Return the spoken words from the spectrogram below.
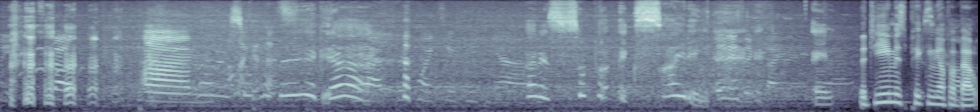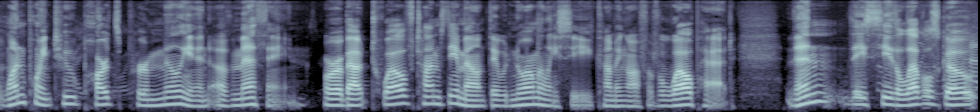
leak. It's about, um, oh my Big, yeah. yeah 3.2 ppm. That is super exciting. It is exciting. And the team is picking up about 1.2 parts per million of methane, or about 12 times the amount they would normally see coming off of a well pad. Then they see the levels go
